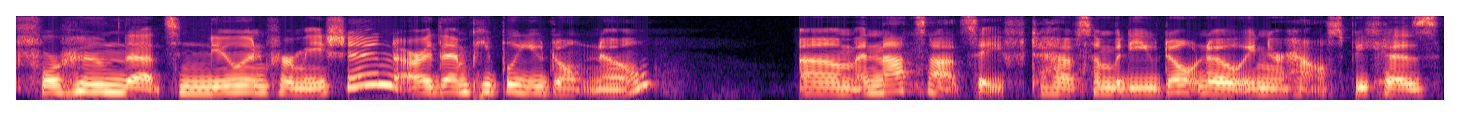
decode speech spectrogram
for whom that's new information are then people you don't know um, and that's not safe to have somebody you don't know in your house because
